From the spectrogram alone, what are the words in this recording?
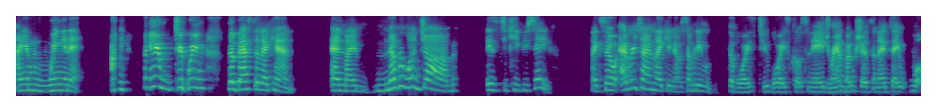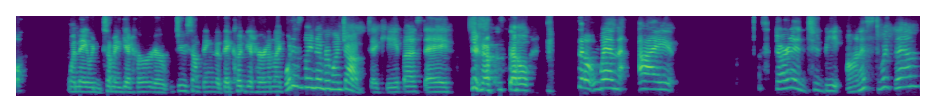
I am winging it. I, I am doing the best that I can. And my number one job is to keep you safe. Like, so every time, like, you know, somebody, the boys, two boys close in age, rambunctious, and I'd say, well, when they would somebody get hurt or do something that they could get hurt, I'm like, what is my number one job? To keep us safe, you know? So, so when I started to be honest with them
